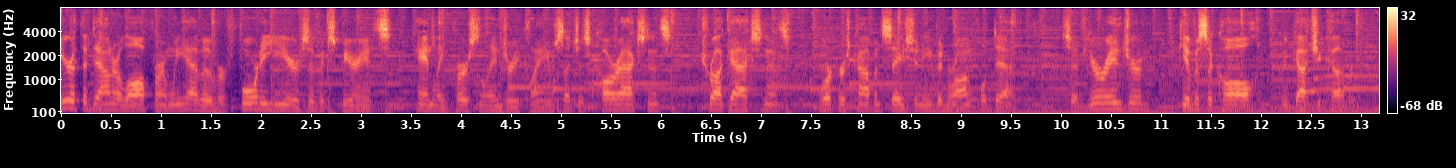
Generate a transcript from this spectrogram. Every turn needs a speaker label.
Speaker 1: Here at the Downer Law Firm, we have over 40 years of experience handling personal injury claims such as car accidents, truck accidents, workers' compensation, even wrongful death. So if you're injured, give us a call. We've got you covered.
